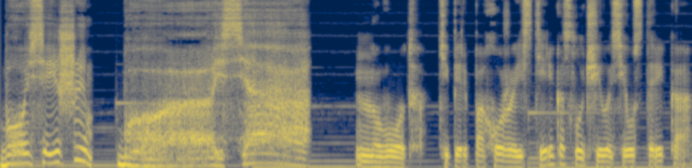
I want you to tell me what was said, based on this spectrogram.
бойся Ишим, бойся. Ну вот, Теперь, похоже, истерика случилась и у старика.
